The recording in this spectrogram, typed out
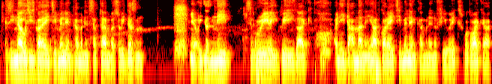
because he knows he's got 80 million coming in September, so he doesn't, you know, he doesn't need to really be like, "Oh, "I need that money. I've got 80 million coming in a few weeks. What do I care?"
